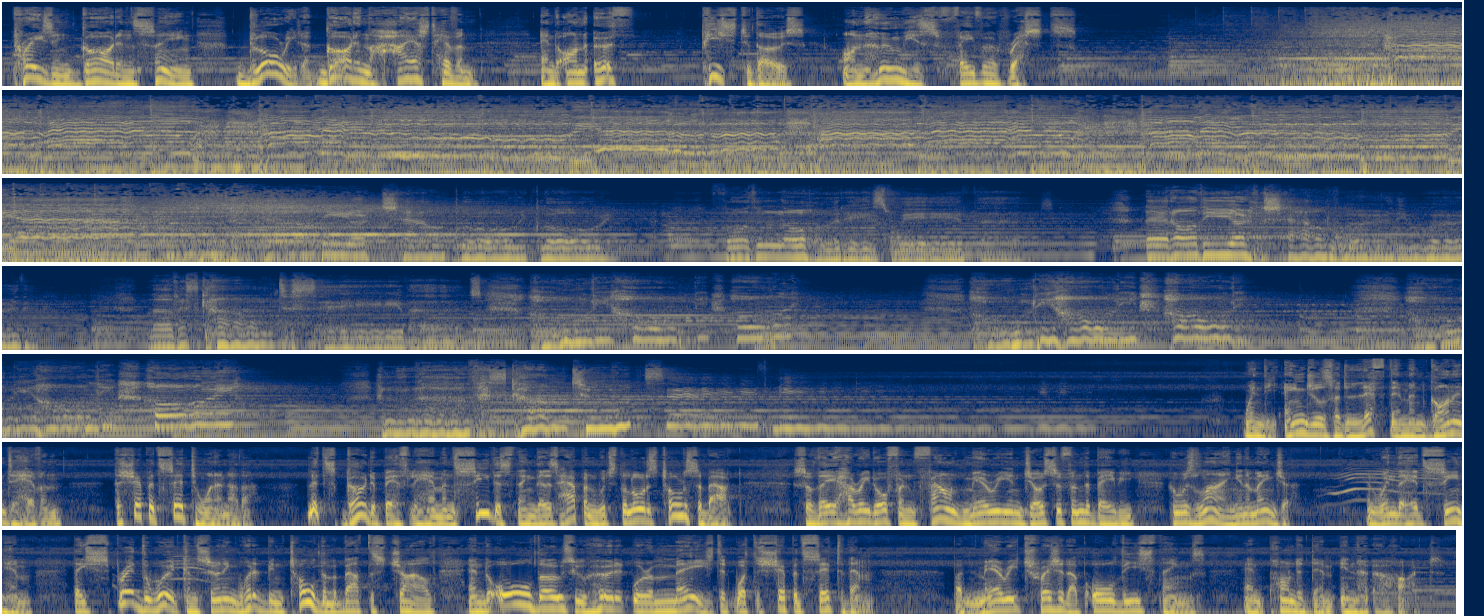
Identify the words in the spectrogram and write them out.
praising God and saying, Glory to God in the highest heaven, and on earth, peace to those on whom his favor rests. Had left them and gone into heaven, The shepherds said to one another, Let's go to Bethlehem and see this thing that has happened, which the Lord has told us about. So they hurried off and found Mary and Joseph and the baby, who was lying in a manger. And when they had seen him, they spread the word concerning what had been told them about this child, and all those who heard it were amazed at what the shepherds said to them. But Mary treasured up all these things and pondered them in her heart.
